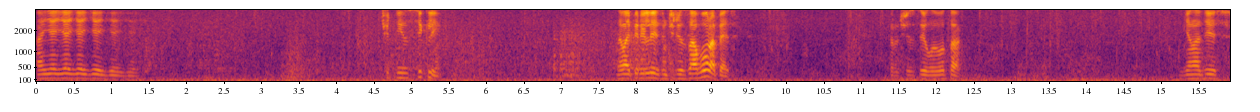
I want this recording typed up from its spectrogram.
Ай-яй-яй-яй-яй-яй-яй. Не засекли. Давай перелезем через забор опять. Короче, сделаю вот так. Я надеюсь,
